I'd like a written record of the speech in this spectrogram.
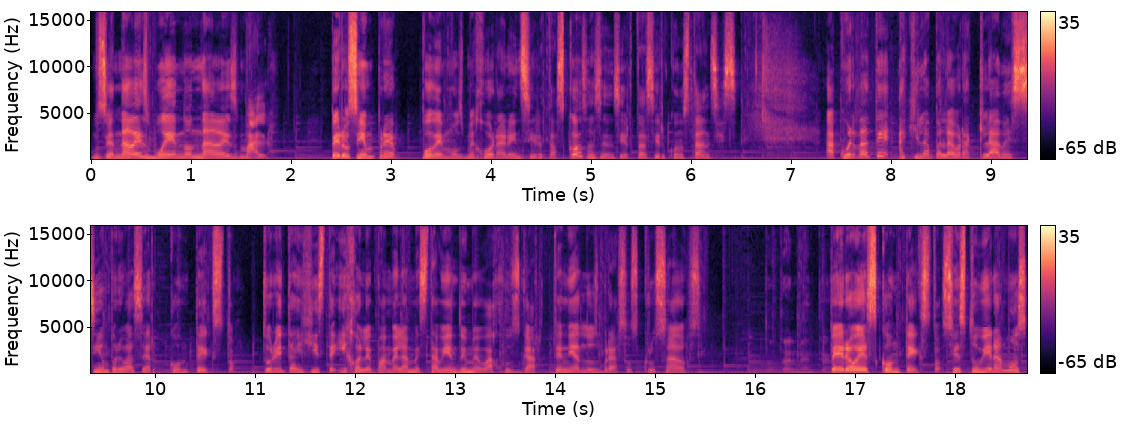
O sea, nada es bueno, nada es malo, pero siempre podemos mejorar en ciertas cosas, en ciertas circunstancias. Acuérdate, aquí la palabra clave siempre va a ser contexto. Tú ahorita dijiste, híjole, Pamela me está viendo y me va a juzgar. Tenías los brazos cruzados. Totalmente. Pero es contexto. Si estuviéramos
